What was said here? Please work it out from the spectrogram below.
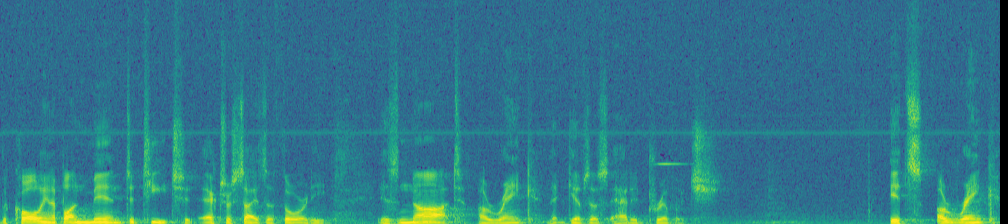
The calling upon men to teach and exercise authority is not a rank that gives us added privilege. It's a rank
